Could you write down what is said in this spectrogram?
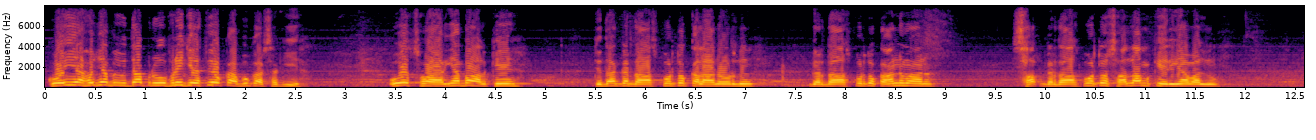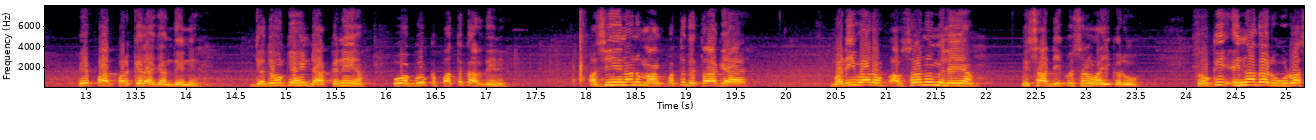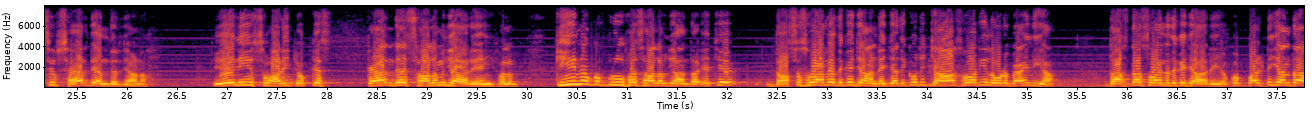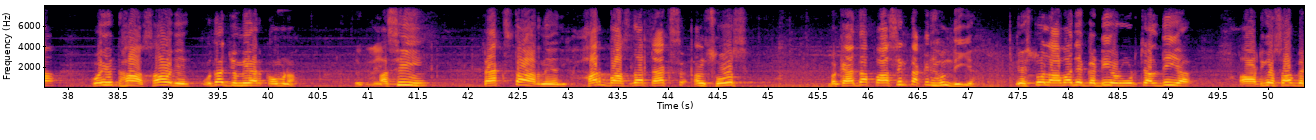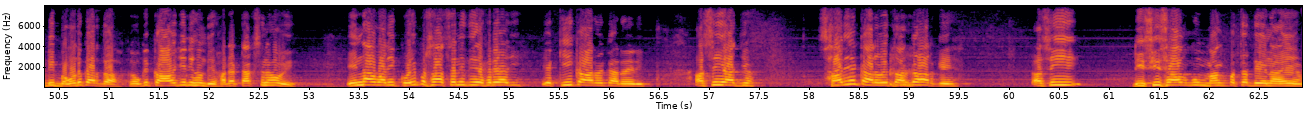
ਕੋਈ ਇਹੋ ਜਿਹਾ ਮੌਜੂਦਾ ਪ੍ਰੂਫ ਨਹੀਂ ਜਿਸ ਤੇ ਉਹ ਕਾਬੂ ਕਰ ਸਕੀਏ। ਉਹ ਸਵਾਰੀਆਂ ਭਾਲ ਕੇ ਜਿੱਦਾਂ ਗੁਰਦਾਸਪੁਰ ਤੋਂ ਕਲਾਨੌਰ ਨੂੰ, ਗੁਰਦਾਸਪੁਰ ਤੋਂ ਕਾਹਨਵਾਨ ਸਾ- ਗੁਰਦਾਸਪੁਰ ਤੋਂ ਸਾਲਾ ਮਕੇਰੀਆਂ ਵੱਲ ਨੂੰ, ਇਹ ਭਰ ਭਰ ਕੇ ਲੈ ਜਾਂਦੇ ਨੇ। ਜਦੋਂ ਕਿ ਅਸੀਂ ਡੱਕਨੇ ਆ, ਉਹ ਅੱਗੋਂ ਕਪੱਤ ਕਰਦੇ ਨੇ। ਅਸੀਂ ਇਹਨਾਂ ਨੂੰ ਮੰਗ ਪੱਤਰ ਦਿੱਤਾ ਗਿਆ ਹੈ। ਬੜੀ ਵਾਰ ਅਫਸਰਾਂ ਨੂੰ ਮਿਲੇ ਆ ਵੀ ਸਾਡੀ ਕੋਈ ਸੁਣਵਾਈ ਕਰੋ, ਕਿਉਂਕਿ ਇਹਨਾਂ ਦਾ ਰੂਟ ਵਾ ਸਿਰਫ ਸ਼ਹਿਰ ਦੇ ਅੰਦਰ ਜਾਣਾ। ਇਹ ਨਹੀਂ ਸਵਾਰੀ ਚੁੱਕ ਕੇ ਕਹਿ ਦਿੰਦੇ ਸਾਲਮ ਜਾ ਰਹੇ ਅਸੀਂ ਫਿਲਮ। ਕੀ ਇਹਨਾਂ ਕੋਲ ਪ੍ਰੂਫ ਹੈ ਸਾਲਮ ਜਾਣ ਦਾ? ਇਹ 'ਚ 10 ਸਵਾਰ ਲੱਦ ਕੇ ਜਾਣ ਦੇ ਜਦ ਕਿ ਉਹ 'ਚ 4 ਸਵਾਰੀਆਂ ਲੋਡ ਬਹਿੰਦੀਆਂ 10-10 ਸਵਾਰੀ ਲੱਦ ਕੇ ਜਾ ਰਹੇ ਆ। ਕੋਈ ਪਲਟ ਜਾਂਦਾ ਕੋਈ ਹਾਦਸਾ ਹੋ ਜੇ ਉਹਦਾ ਜ਼ਿੰਮੇਵਾਰ ਕੌਣ ਆ? ਅਸੀਂ ਟੈਕਸ ਧਾਰਨੇ ਆ ਜੀ। ਹਰ ਬੱਸ ਦਾ ਟੈਕਸ ਅਨਸੋਰਸ ਬਕਾਇਦਾ ਪਾਸਿੰਗ ਤੱਕ ਨਹੀਂ ਹੁੰਦੀ ਆ। ਇਸ ਤੋਂ ਇਲਾਵਾ ਜੇ ਗੱਡੀ ਰੂਟ ਚੱਲਦੀ ਆ ਆਰਟੀਓ ਸਾਹਿਬ ਗੱਡੀ ਬਾਉਂਡ ਕਰਦਾ ਕਿਉਂਕਿ ਕਾਗਜ਼ ਨਹੀਂ ਹੁੰਦੇ ਸਾਡਾ ਟੈਕਸ ਨਾ ਹੋਵੇ। ਇਹਨਾਂ ਵਾਰੀ ਕੋਈ ਪ੍ਰਸ਼ਾਸਨ ਨਹੀਂ ਦੇਖ ਰਿਹਾ ਜੀ। ਇਹ ਕੀ ਕਾਰਵਾਈ ਕਰ ਰਹੇ ਨੇ? ਅਸੀਂ ਅੱਜ ਸਾਰੀਆਂ ਕਾਰਵਾਈ ਤੱਕ ਹਾਰ ਕੇ ਅਸੀਂ ਡੀਸੀ ਸਾਹਿਬ ਨੂੰ ਮੰਗ ਪੱਤਰ ਦੇਣ ਆਏ ਹਾਂ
